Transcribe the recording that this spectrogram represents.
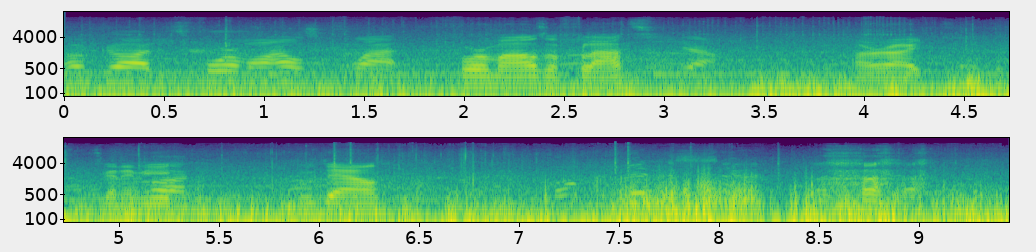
Oh god, it's four miles flat. Four miles of flat? Yeah. All right. It's gonna be cool down.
